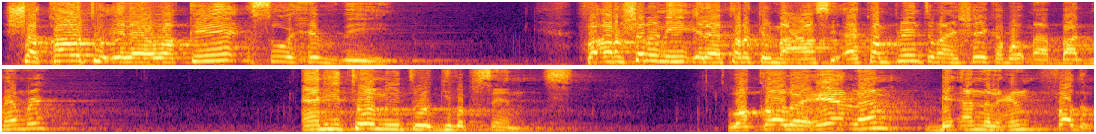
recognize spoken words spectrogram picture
شكوت إلى وقيع سوء حفظي فأرشدني إلى ترك المعاصي I complained to my sheikh about my bad memory and he told me to give up sins وقال اعلم بأن العلم فضل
